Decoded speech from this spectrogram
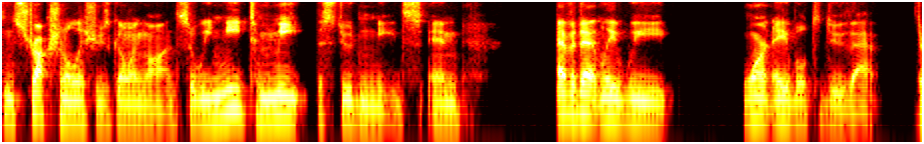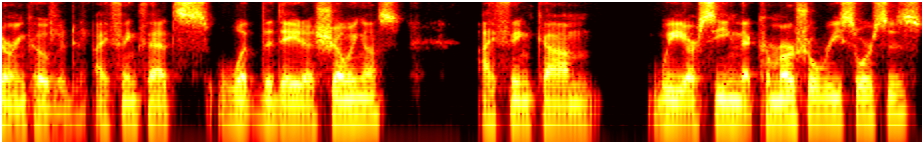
instructional issues going on. So we need to meet the student needs, and evidently we weren't able to do that during COVID. I think that's what the data is showing us. I think um, we are seeing that commercial resources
